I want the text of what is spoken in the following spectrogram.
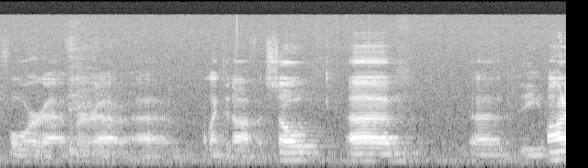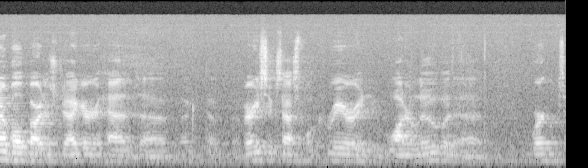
for, uh, for uh, elected office. So um, the Honorable Bardish Chagger had a, a, very successful career in Waterloo, worked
